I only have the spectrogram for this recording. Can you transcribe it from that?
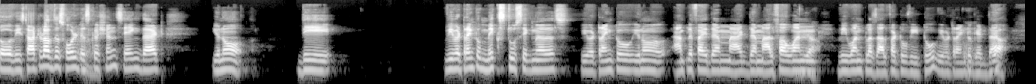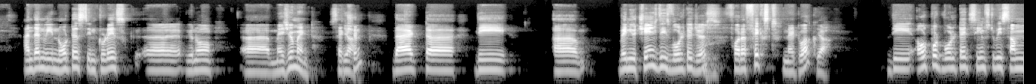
So we started off this whole discussion saying that, you know, the we were trying to mix two signals. We were trying to, you know, amplify them, add them alpha one Yeah. v1 plus alpha two v2. We were trying to get that, Yeah. and then we noticed in today's, uh, you know, uh, measurement section that uh, the um, when you change these voltages for a fixed network, Yeah. the output voltage seems to be some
